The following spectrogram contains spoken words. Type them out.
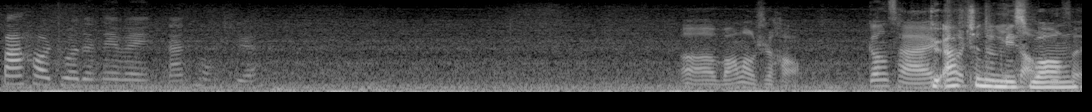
八号桌的那位男同学。呃，王老师好。刚才 Good 课程 afternoon, 引 Miss 导部 Wang. 分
